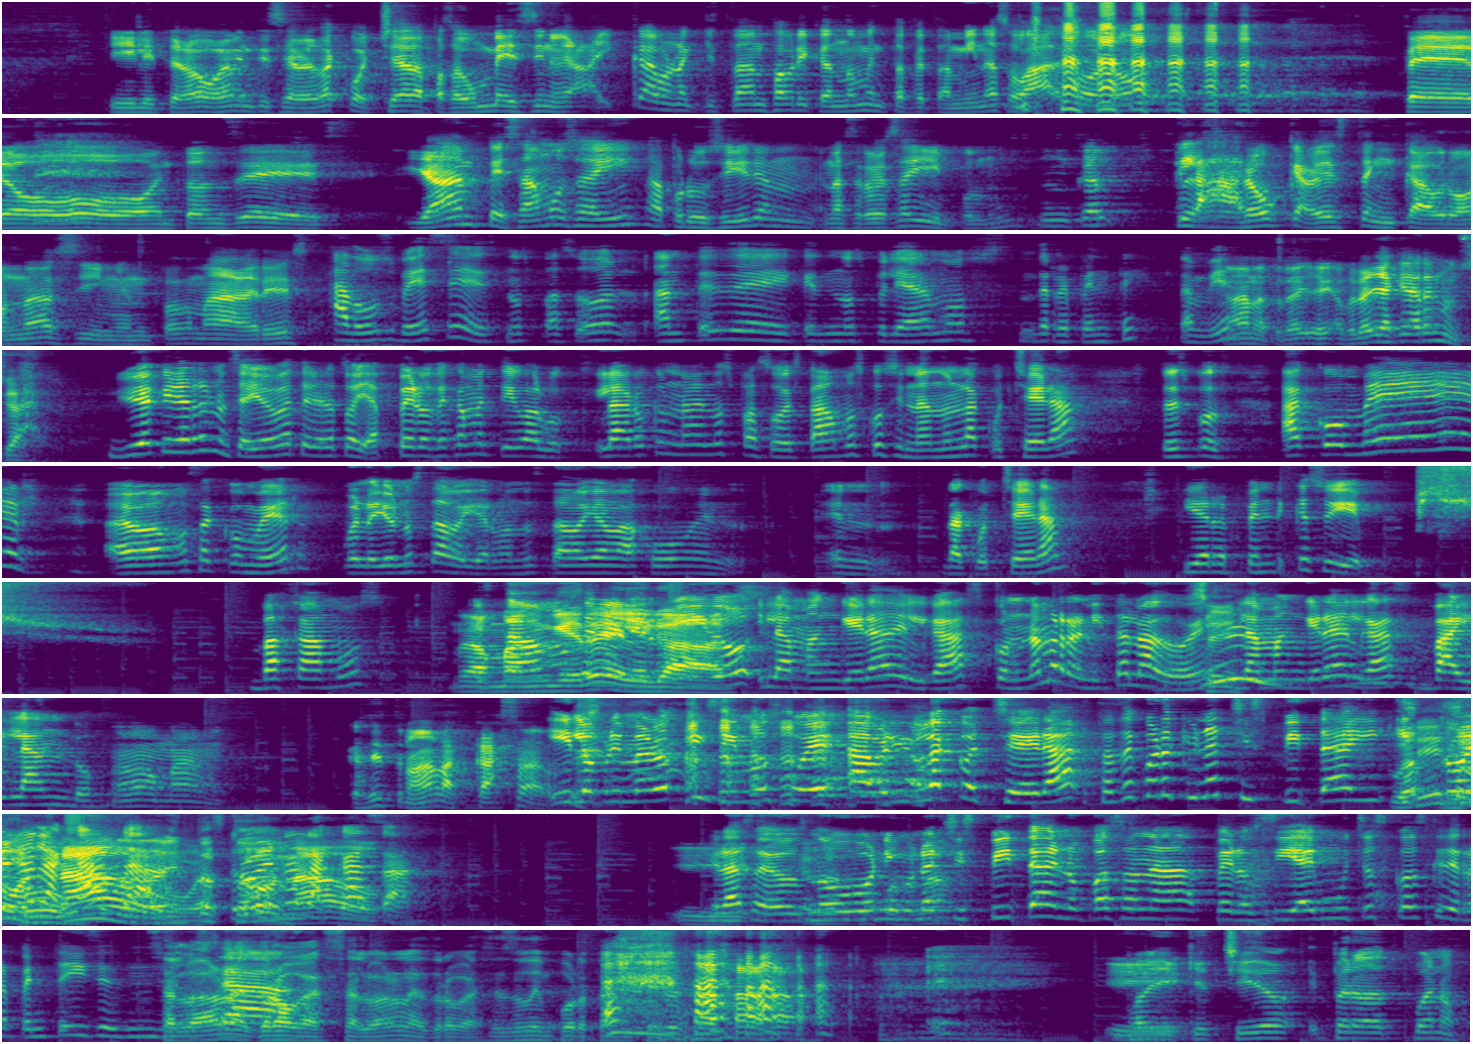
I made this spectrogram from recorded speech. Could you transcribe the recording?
Y literal, obviamente, si ves la cochera, pasaba un mes y no, ay, cabrón, aquí están fabricando metafetaminas o algo, ¿no? Pero entonces, ya empezamos ahí a producir en, en la cerveza y pues nunca. Claro que a veces te encabronas y mentas madres. A dos veces nos pasó antes de que nos peleáramos de repente también. Ah, Natalia, Natalia ya quería renunciar. Yo ya quería renunciar, yo iba a tener la toalla, pero déjame te digo algo. Claro que una vez nos pasó, estábamos cocinando en la cochera, entonces pues, ¡a comer! Vamos a comer. Bueno, yo no estaba ahí, Armando estaba ahí abajo en, en la cochera, y de repente que se oye, bajamos. La estábamos manguera en el del hervido gas. Y la manguera del gas, con una marranita al lado, ¿eh? Sí. Y la manguera del gas bailando. No, mames. Casi tronaba la casa. Y lo primero que hicimos fue abrir la cochera. ¿Estás de acuerdo que una chispita ahí y Sí, truena la tronado, casa? Truena la Tronado. casa. Y- Gracias a Dios, no hubo ninguna chispita, no pasó nada. Pero sí hay muchas cosas que de repente dices. no, Salvaron o sea, las drogas, salvaron las drogas, eso es lo importante. Y- Oye, qué chido. Pero bueno,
